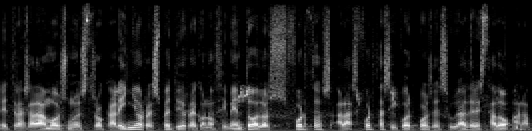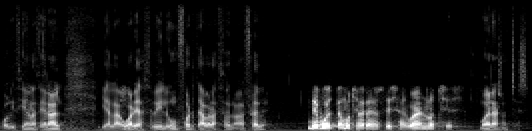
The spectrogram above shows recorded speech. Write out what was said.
le trasladamos nuestro cariño, respeto y reconocimiento a, los a las fuerzas y cuerpos de seguridad del Estado, a la Policía Nacional y a la Guardia Civil. Un fuerte abrazo, don Alfredo. De vuelta, muchas gracias, César. Buenas noches. Buenas noches.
